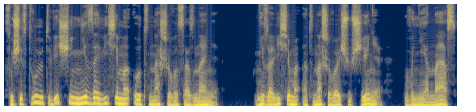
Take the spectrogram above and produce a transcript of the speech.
существуют вещи независимо от нашего сознания, независимо от нашего ощущения, вне нас,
